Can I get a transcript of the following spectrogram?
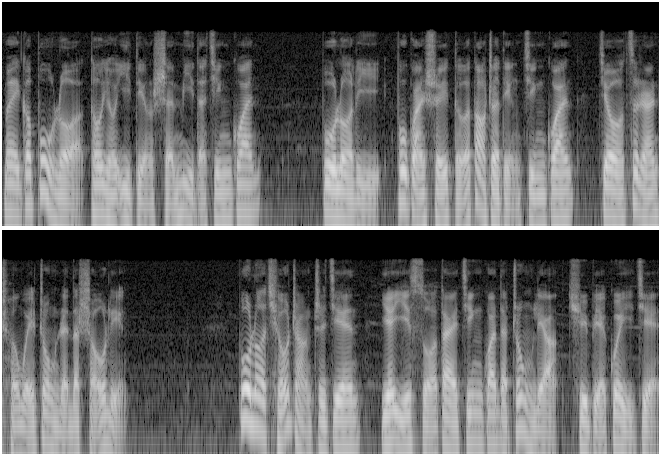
每个部落都有一顶神秘的金冠，部落里不管谁得到这顶金冠，就自然成为众人的首领。部落酋长之间也以所带金冠的重量区别贵贱，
